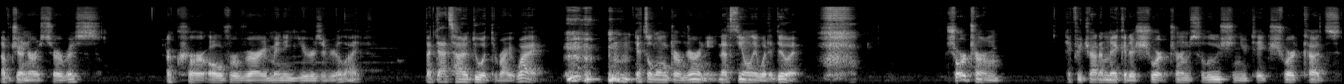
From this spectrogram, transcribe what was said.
of generous service occur over very many years of your life. But that's how to do it the right way. it's a long term journey. That's the only way to do it. Short term, if you try to make it a short term solution, you take shortcuts,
